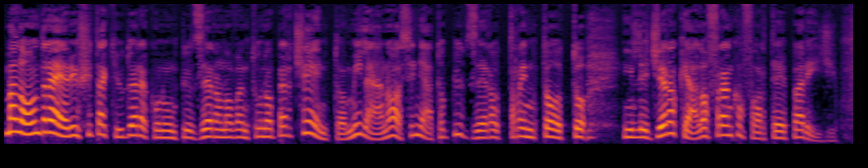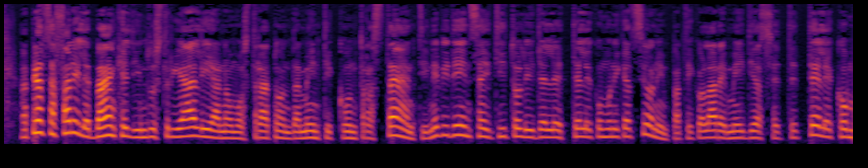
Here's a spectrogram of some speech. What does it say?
ma Londra è riuscita a chiudere con un più 0,91%, Milano ha segnato più 0,38%, in leggero calo Francoforte e Parigi. A Piazza Fari le banche e gli industriali hanno mostrato andamenti contrastanti, in evidenza i titoli delle telecomunicazioni telecomunicazioni, in particolare Mediaset e Telecom,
